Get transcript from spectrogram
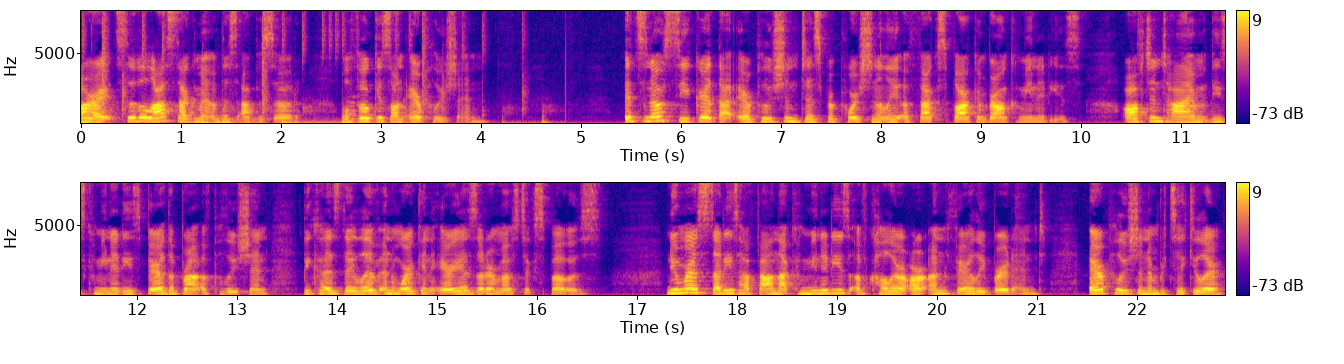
Alright, so the last segment of this episode will focus on air pollution. It's no secret that air pollution disproportionately affects black and brown communities. Oftentimes, these communities bear the brunt of pollution because they live and work in areas that are most exposed. Numerous studies have found that communities of color are unfairly burdened. Air pollution, in particular,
